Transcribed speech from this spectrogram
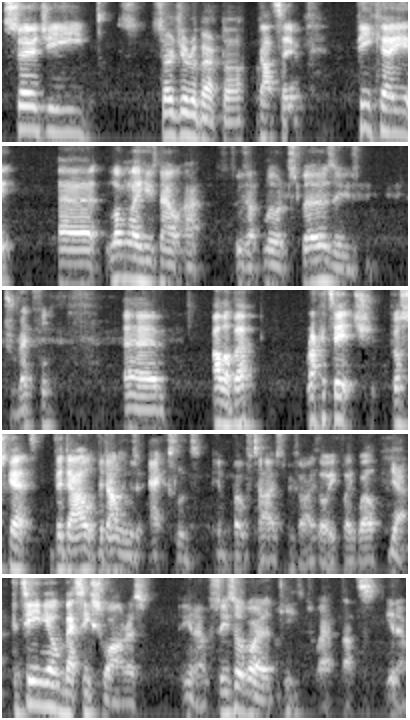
Sergi, Sergio Roberto. that's it. PK uh, Lenglet, who's now at who's at Lower Spurs, who's dreadful. Um, Alba, Rakitic, Busquets, Vidal. Vidal, who was excellent in both ties. To be fair, I thought he played well. Yeah. Coutinho, Messi, Suarez. You know, so he's all going, Jesus, well, that's you know,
